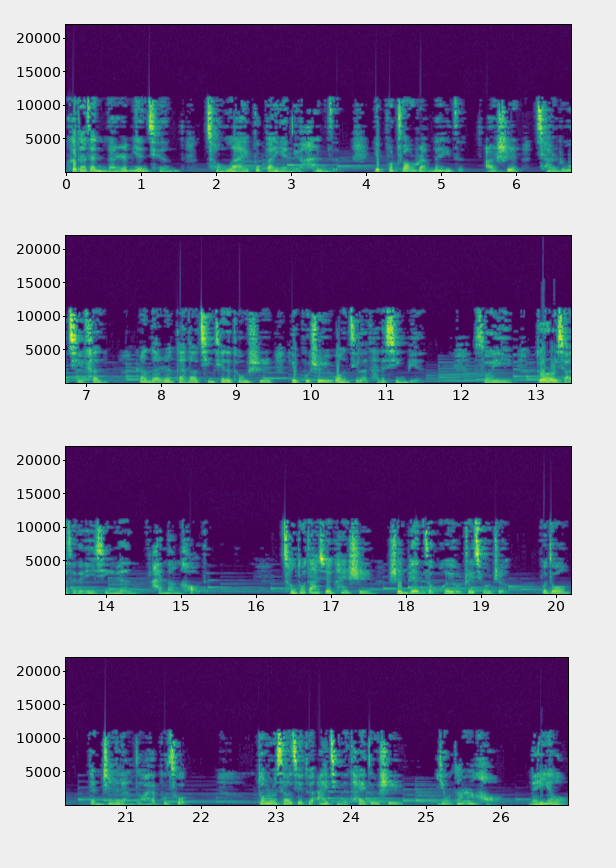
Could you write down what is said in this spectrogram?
可她在男人面前从来不扮演女汉子，也不装软妹子，而是恰如其分，让男人感到亲切的同时，又不至于忘记了他的性别。所以多肉小姐的异性缘还蛮好的。从读大学开始，身边总会有追求者，不多，但质量都还不错。多肉小姐对爱情的态度是：有当然好，没有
